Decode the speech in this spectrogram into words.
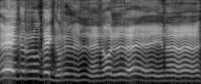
jag rodde grunen grunnen leine.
